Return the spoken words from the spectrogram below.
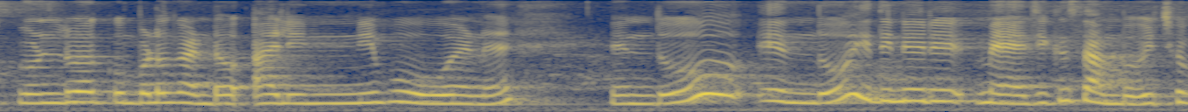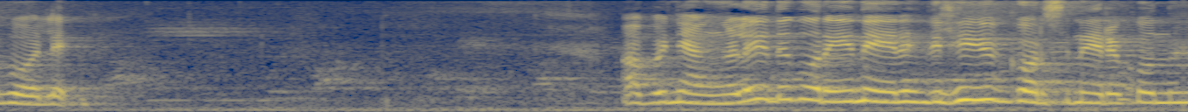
സ്പൂണിൽ വെക്കുമ്പോഴും കണ്ടോ അലിഞ്ഞു പോവാണ്. എന്തോ എന്തോ ഇതിനൊരു മാജിക് സംഭവിച്ച പോലെ. അപ്പോൾ ഞങ്ങൾ ഇത് കുറേ നേരം ഇതിൽ കുറച്ച് നേരമൊക്കെ ഒന്ന്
